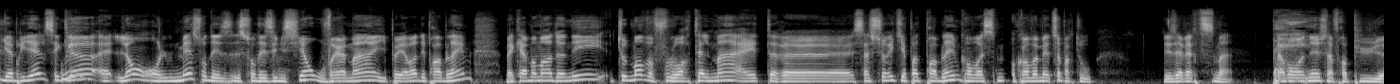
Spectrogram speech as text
Gabriel, c'est que Oui. là, euh, là, on, on le met sur des sur des émissions où vraiment il peut y avoir des problèmes, mais qu'à un moment donné, tout le monde va vouloir tellement être euh, s'assurer qu'il n'y a pas de problème qu'on va qu'on va mettre ça partout. Les avertissements. Puis à un moment donné, ça fera plus.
